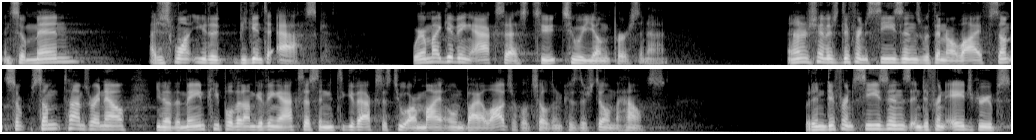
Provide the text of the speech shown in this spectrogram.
And so, men, I just want you to begin to ask where am I giving access to, to a young person at? And I understand there's different seasons within our life. Some, some, sometimes right now, you know, the main people that I'm giving access and need to give access to are my own biological children because they're still in the house. But in different seasons, in different age groups,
